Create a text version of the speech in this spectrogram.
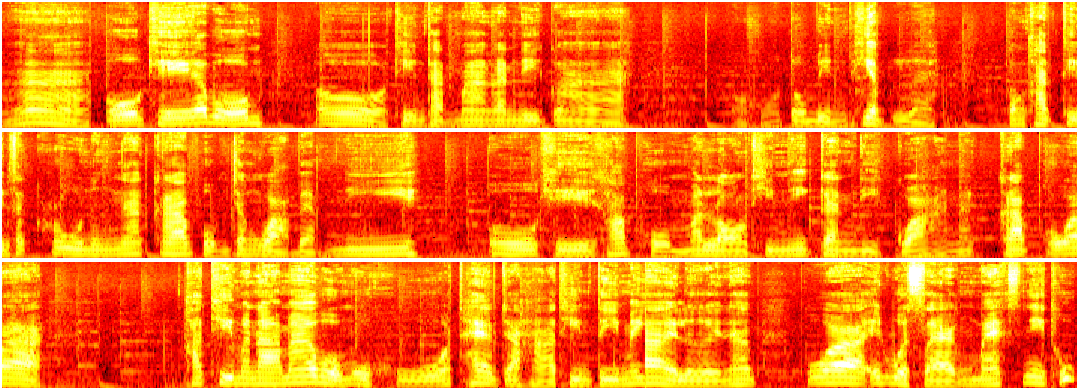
อ่าโอเคครับผม โอ้ทีมถัดมากันดีกว่าโอ้โหตัวบินเพียบเลย ต้องคัดทีมสักครู่หนึ่งนะครับผมจังหวะแบบนี้ โอเคครับผมมาลองทีมนี้กันดีกว่านะครับ เพราะว่าคัดทีมมานานมากครับผม โอ้โห แทบจะหาทีมตีไม่ได้เลยนะครับ เพราะว่าเอ็ดเวิร์ดแสงแม็กซ์นี่ทุก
